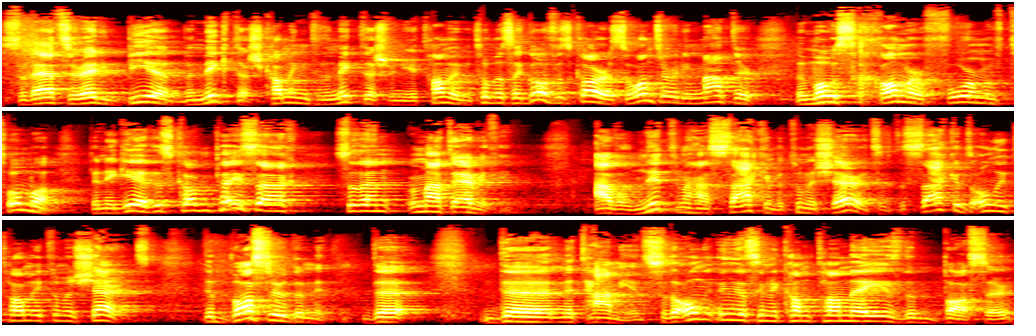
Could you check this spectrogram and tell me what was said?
So that's already bia the mikdash coming to the mikdash when you're tame. But tumas agof is chorus. So once already matter the most chomer form of tuma benegir this korban pesach. So then we matter everything. Aval nitma hasakim betumas sheretz. If the sakim's only tame tumas sheretz, the bosser the the the mitamian. So the only thing that's going to come tame is the bosser.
